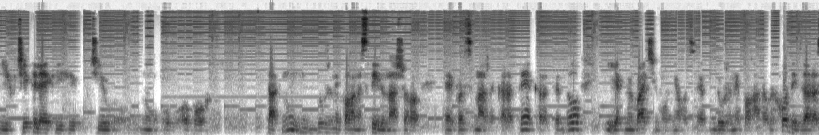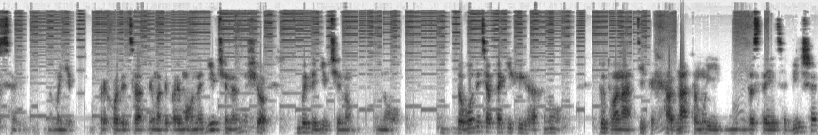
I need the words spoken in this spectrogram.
їх вчителя, який вчив ну, обох. Так, ну дуже непогано стилю нашого персонажа карате, карате-до, і як ми бачимо, у нього це дуже непогано виходить. Зараз е, мені приходиться отримати перемогу над дівчиною. Ну що, бити дівчину, ну, доводиться в таких іграх. Ну, тут вона тільки одна, тому їй достається більше,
